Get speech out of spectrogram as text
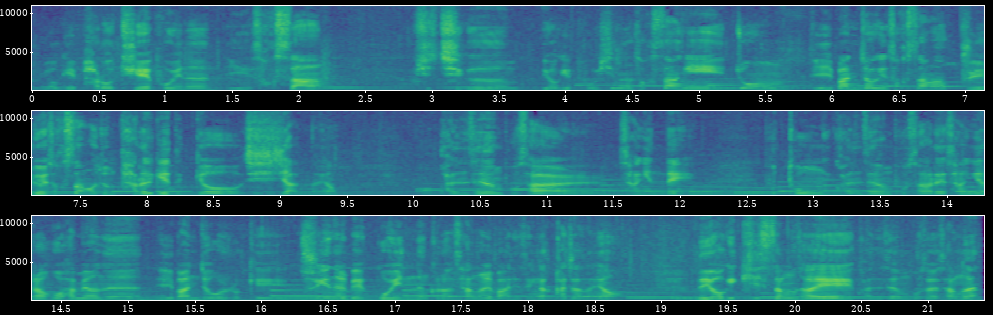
지금 여기 바로 뒤에 보이는 이 석상 혹시 지금 여기 보시는 석상이 좀 일반적인 석상하고 불교의 석상하고 좀 다르게 느껴지시지 않나요? 어, 관세음 보살 상인데 보통 관세음 보살의 상이라고 하면은 일반적으로 이렇게 수인을 맺고 있는 그런 상을 많이 생각하잖아요. 근데 여기 길상사의 관세음 보살 상은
